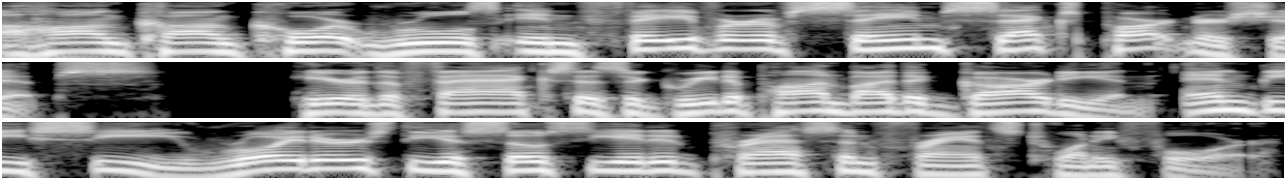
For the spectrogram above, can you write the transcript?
A Hong Kong court rules in favor of same sex partnerships. Here are the facts as agreed upon by The Guardian, NBC, Reuters, the Associated Press, and France 24.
